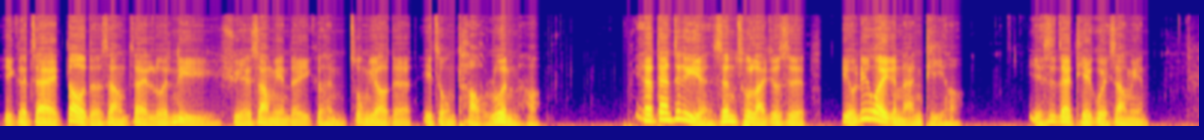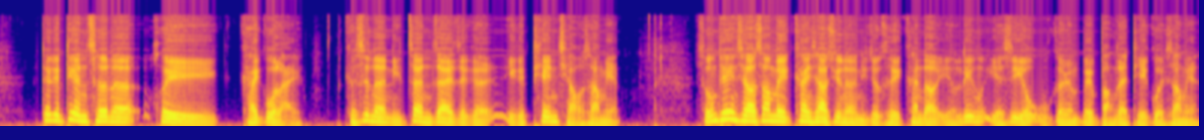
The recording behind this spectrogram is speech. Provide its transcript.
一个在道德上、在伦理学上面的一个很重要的一种讨论哈。那但这个衍生出来就是有另外一个难题哈，也是在铁轨上面，这个电车呢会开过来，可是呢你站在这个一个天桥上面，从天桥上面看下去呢，你就可以看到有另也是有五个人被绑在铁轨上面，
